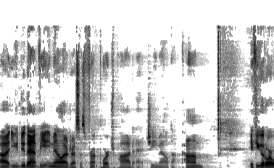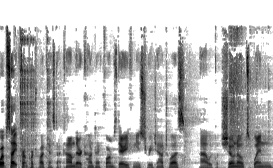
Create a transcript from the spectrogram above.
uh, you can do that via email. Our address is frontporchpod at gmail.com. If you go to our website, frontporchpodcast.com, there are contact forms there you can use to reach out to us. Uh, we put show notes when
